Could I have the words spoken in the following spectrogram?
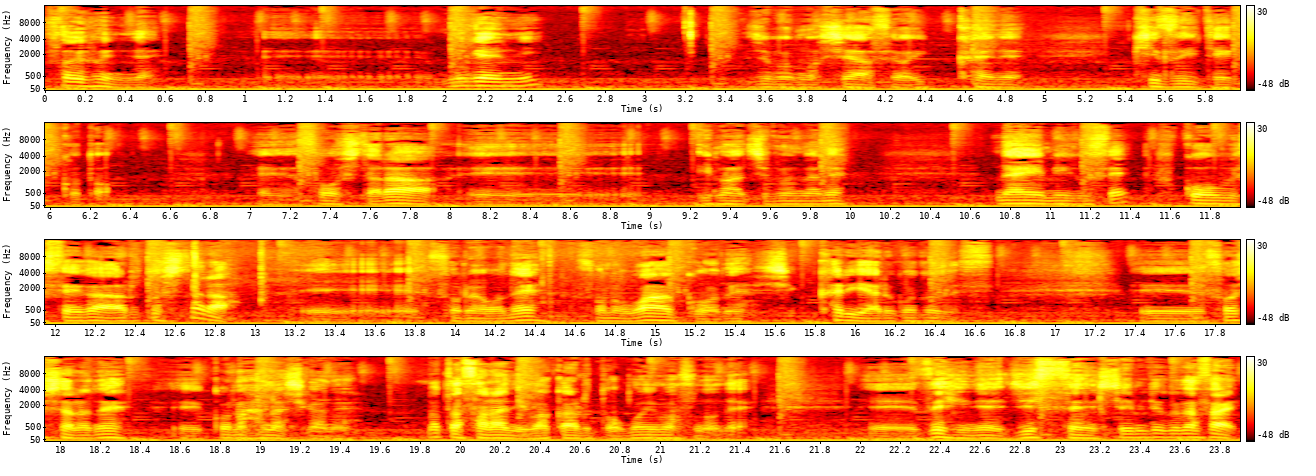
そういうふうにね、えー、無限に自分の幸せを一回ね気づいていくこと、えー、そうしたら、え、今自分がね悩み癖不幸癖があるとしたら、え、それをねそのワークをねしっかりやることです、え、そうしたらね、えこの話がねまたさらにわかると思いますので、えー、ぜひね実践してみてください。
